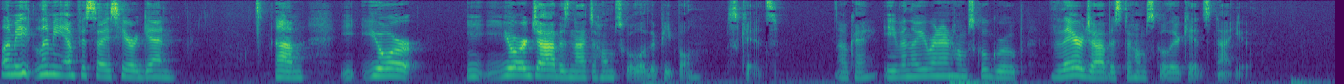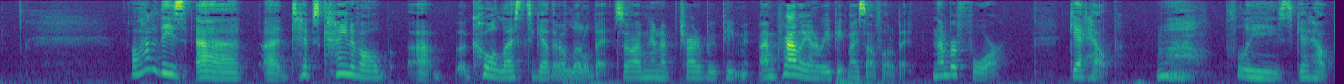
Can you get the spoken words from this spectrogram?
let me let me emphasize here again um, your your job is not to homeschool other people's kids. Okay, even though you're in a homeschool group, their job is to homeschool their kids, not you. A lot of these uh, uh, tips kind of all uh, coalesce together a little bit, so I'm going to try to repeat. I'm probably going to repeat myself a little bit. Number four, get help. Oh, please get help.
